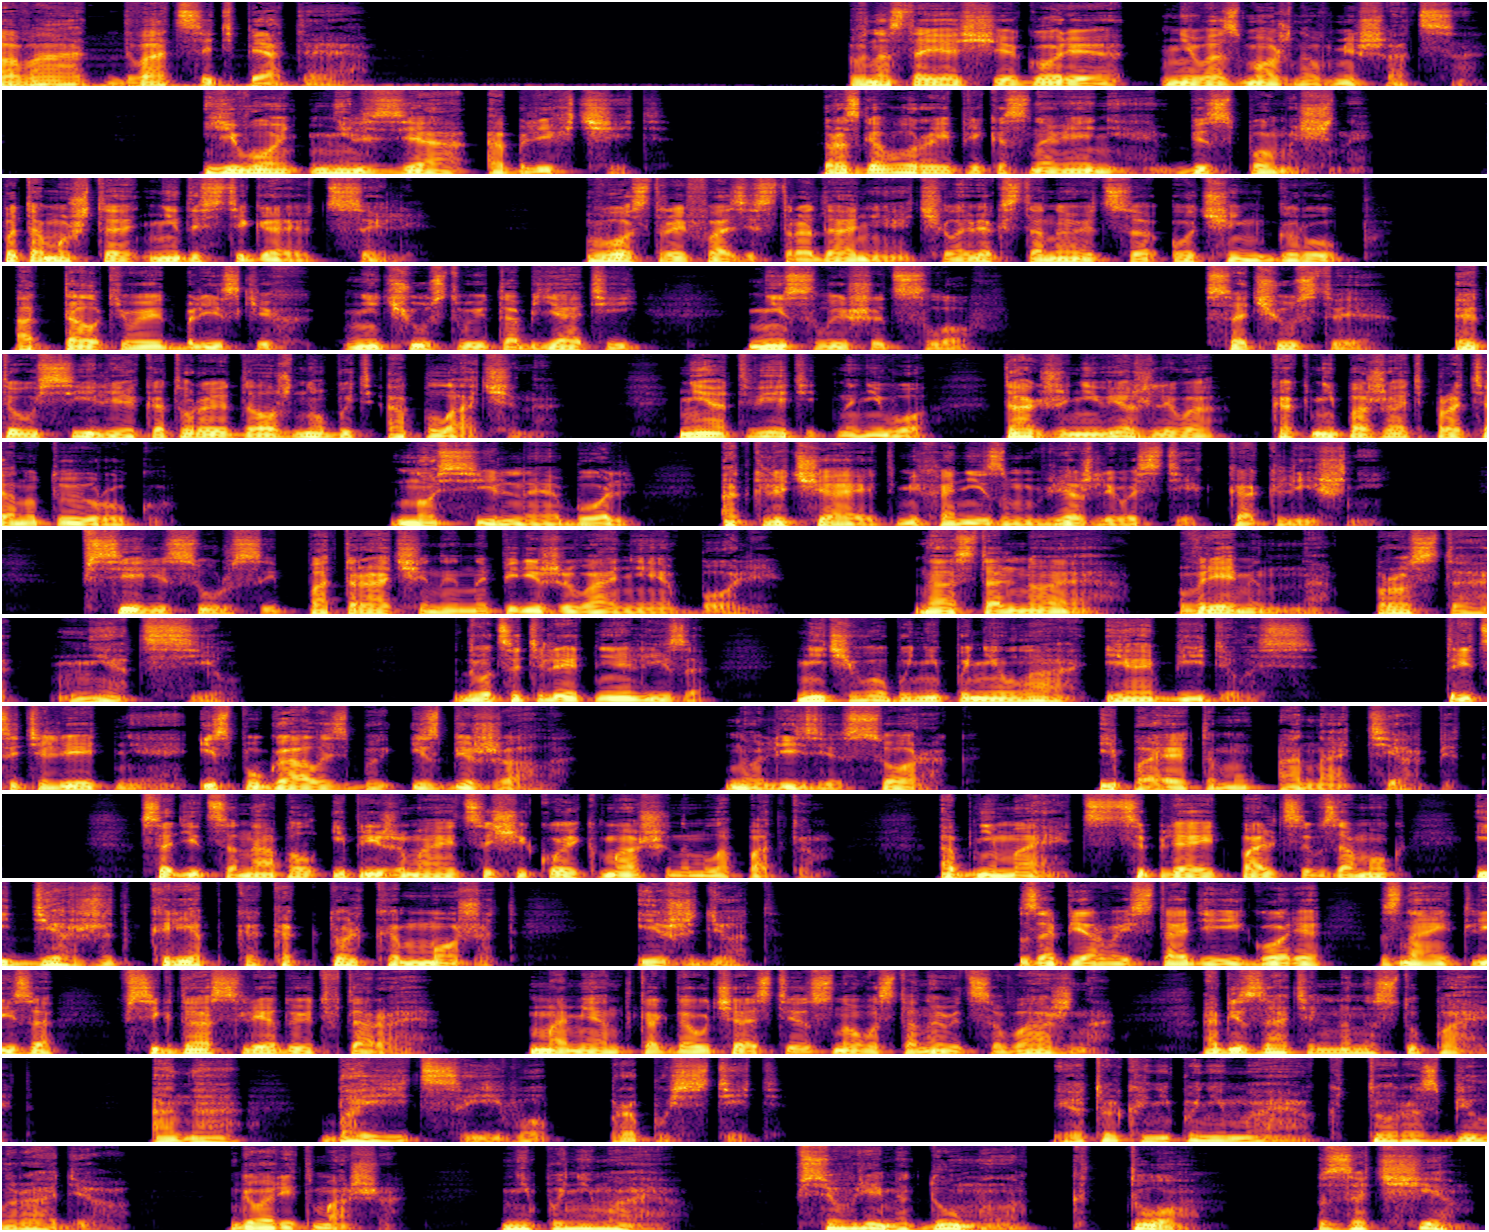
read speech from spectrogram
Глава 25 В настоящее горе невозможно вмешаться. Его нельзя облегчить. Разговоры и прикосновения беспомощны, потому что не достигают цели. В острой фазе страдания человек становится очень груб, отталкивает близких, не чувствует объятий, не слышит слов. Сочувствие это усилие, которое должно быть оплачено. Не ответить на него так же невежливо, как не пожать протянутую руку. Но сильная боль отключает механизм вежливости как лишний. Все ресурсы потрачены на переживание боли. На остальное временно просто нет сил. Двадцатилетняя Лиза ничего бы не поняла и обиделась. Тридцатилетняя испугалась бы и сбежала. Но Лизе сорок, и поэтому она терпит. Садится на пол и прижимается щекой к Машиным лопаткам. Обнимает, сцепляет пальцы в замок и держит крепко, как только может, и ждет. За первой стадией горя, знает Лиза, всегда следует вторая. Момент, когда участие снова становится важно, обязательно наступает. Она боится его пропустить. «Я только не понимаю, кто разбил радио?» — говорит Маша. «Не понимаю. Все время думала, кто, зачем.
